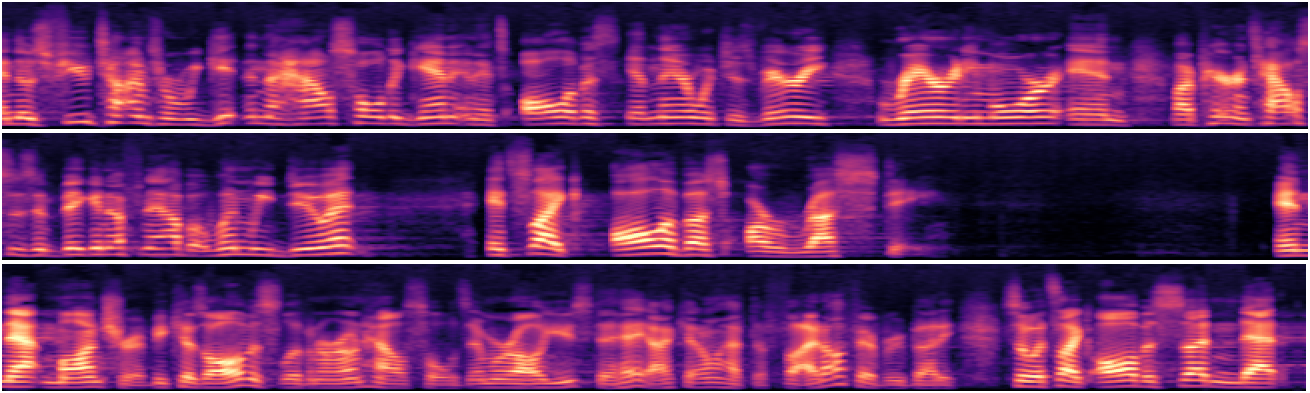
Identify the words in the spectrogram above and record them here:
and those few times where we get in the household again and it's all of us in there, which is very rare anymore. And my parents' house isn't big enough now, but when we do it, it's like all of us are rusty in that mantra because all of us live in our own households and we're all used to, hey, I don't have to fight off everybody. So it's like all of a sudden that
